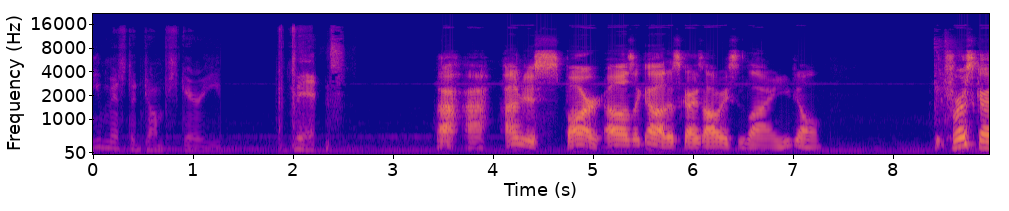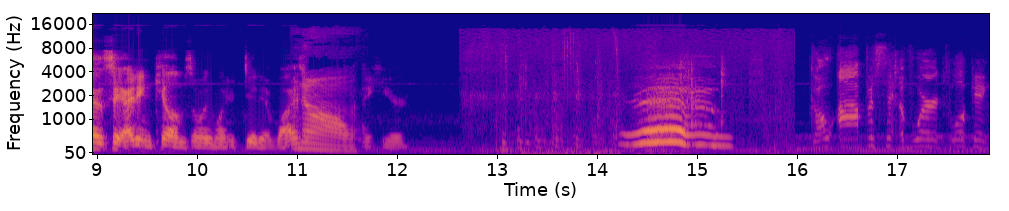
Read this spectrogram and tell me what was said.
You missed a jump scare, you bitch. Haha, I'm just smart. I was like, oh, this guy's always lying. You don't. The first guy to say I didn't kill him is the only one who did it. Why is No. it here? Go opposite of where it's looking.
